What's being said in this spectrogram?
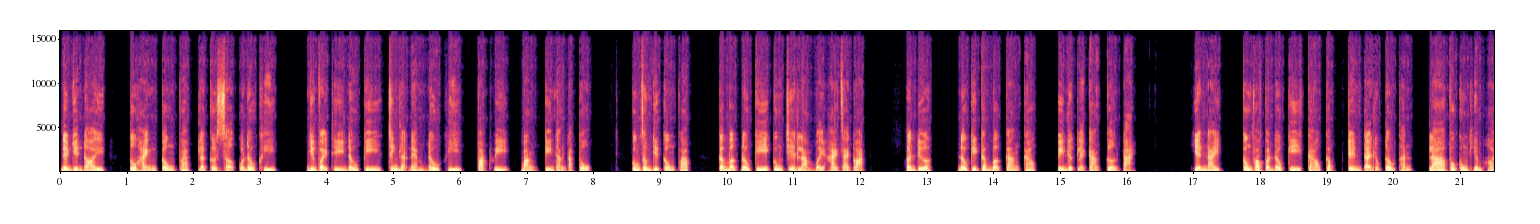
Nếu như nói tu hành công pháp là cơ sở của đấu khí, như vậy thì đấu kỹ chính là đem đấu khí phát huy bằng kỹ năng đặc thù. Cũng giống như công pháp, cấp bậc đấu kỹ cũng chia làm bởi hai giai đoạn. Hơn nữa, đấu kỹ cấp bậc càng cao, uy lực lại càng cường đại. Hiện nay, công pháp và đấu kỹ cao cấp trên đại lục đấu thần là vô cùng hiếm hoi.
